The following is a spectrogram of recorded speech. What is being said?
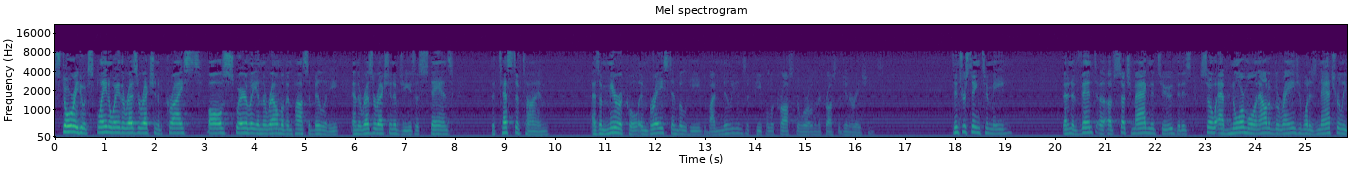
story to explain away the resurrection of Christ falls squarely in the realm of impossibility, and the resurrection of Jesus stands the test of time as a miracle embraced and believed by millions of people across the world and across the generations. It's interesting to me that an event uh, of such magnitude that is so abnormal and out of the range of what is naturally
